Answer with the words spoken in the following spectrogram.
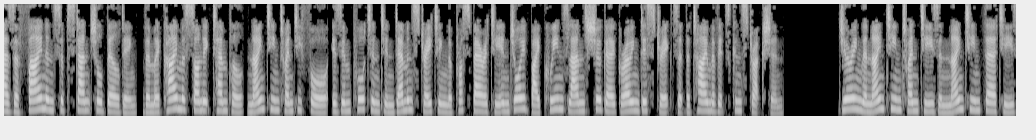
As a fine and substantial building, the Mackay Masonic Temple 1924 is important in demonstrating the prosperity enjoyed by Queensland's sugar-growing districts at the time of its construction. During the 1920s and 1930s,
